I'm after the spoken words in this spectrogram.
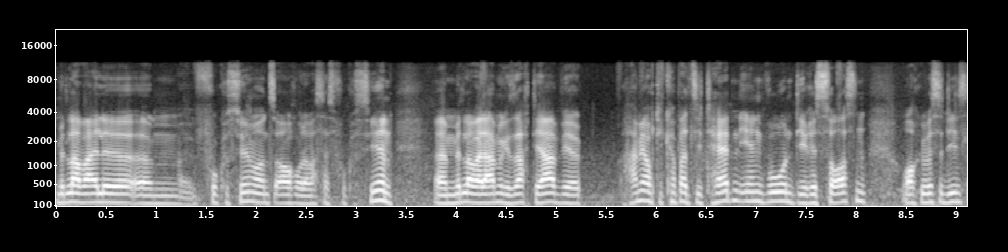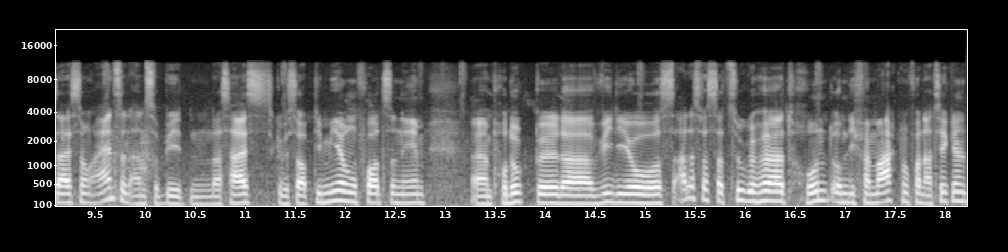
Mittlerweile ähm, fokussieren wir uns auch, oder was heißt fokussieren? Ähm, mittlerweile haben wir gesagt, ja, wir haben ja auch die Kapazitäten irgendwo und die Ressourcen, um auch gewisse Dienstleistungen einzeln anzubieten. Das heißt, gewisse Optimierungen vorzunehmen, ähm, Produktbilder, Videos, alles was dazugehört rund um die Vermarktung von Artikeln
